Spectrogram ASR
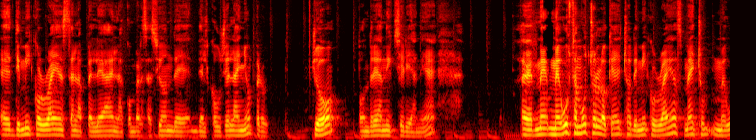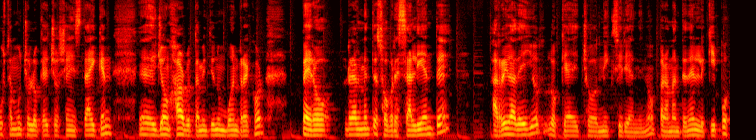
Eh, Ryans está en la pelea, en la conversación del coach del año, pero yo pondré a Nick Sirianni. ¿eh? Eh, me, gusta mucho lo que ha hecho Demico Ryans, me, me gusta mucho lo que ha hecho Shane Steichen, John Harbaugh también tiene un buen récord, pero realmente sobresaliente arriba de ellos lo que ha hecho Nick Siriani, ¿no? Para mantener el equipo.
